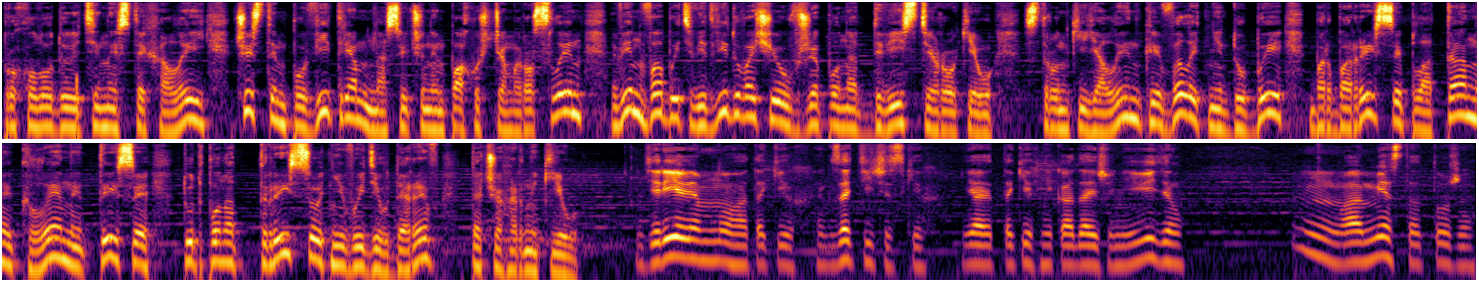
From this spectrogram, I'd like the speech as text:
Прохолодою тінистих алей, чистим повітрям, насиченим пахощами рослин, він вабить відвідувачів вже понад 200 років. Стрункі ялинки, велетні дуби, барбариси, платани, клени, тиси. Тут понад три сотні видів дерев та чагарників. Деревьев много таких экзотических. Я таких никогда еще не видел. А место тоже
